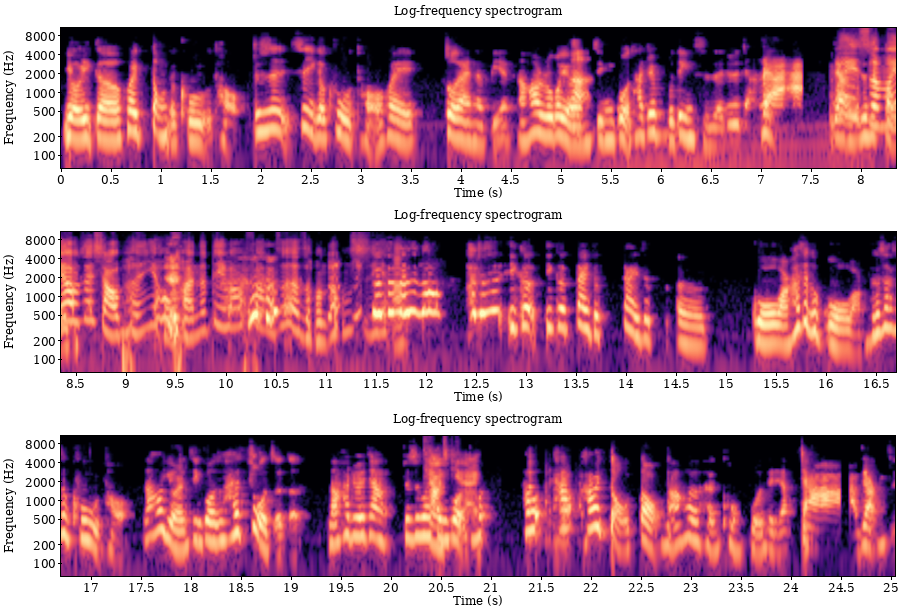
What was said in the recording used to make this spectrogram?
有一个会动的骷髅头，就是是一个骷髅头会坐在那边，然后如果有人嗯经过，它就不定时的就是这样，啊、为什么要在小朋友 玩的地方放这种东西啊？他就是一个一个带着带着呃国王，他是个国王，可是他是骷髅头，然后有人经过的时候，他是坐着的，然后他就会这样，就是会经过，他会他他会抖动，然后会很恐怖的这样夹这样子，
